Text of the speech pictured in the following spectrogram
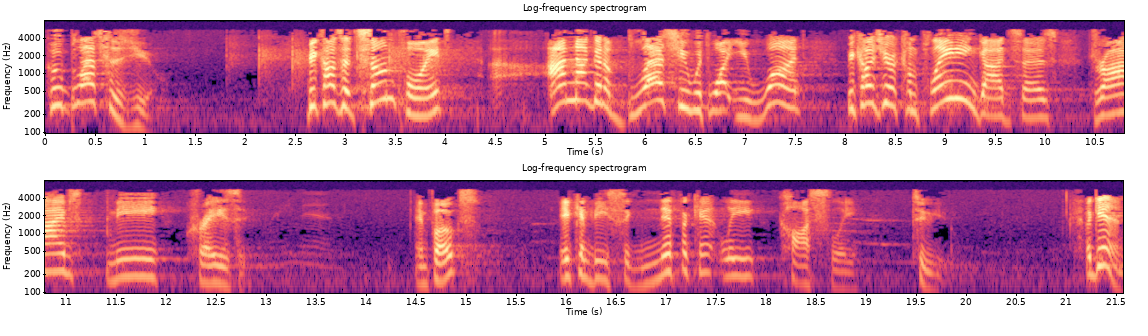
who blesses you. Because at some point, I'm not going to bless you with what you want because your complaining, God says, drives me crazy. And folks, it can be significantly costly to you. Again,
